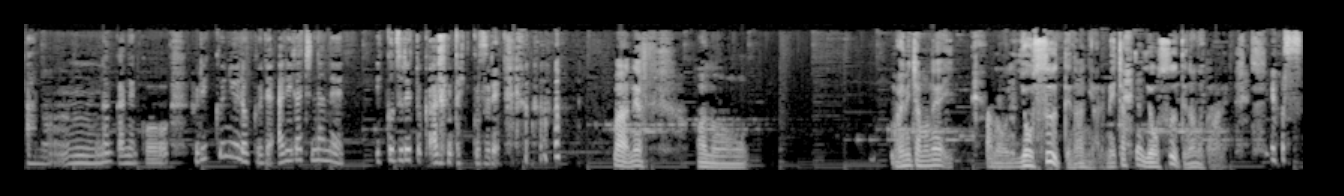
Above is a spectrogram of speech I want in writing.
あの、うん、なんかね、こう、フリック入力でありがちなね、一個ずれとかあるんだ、一個ずれ。まあね、あのまゆみちゃんもね、あの、予数って何あれ？めちゃくちゃ予数って何だったのあれ？よし。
